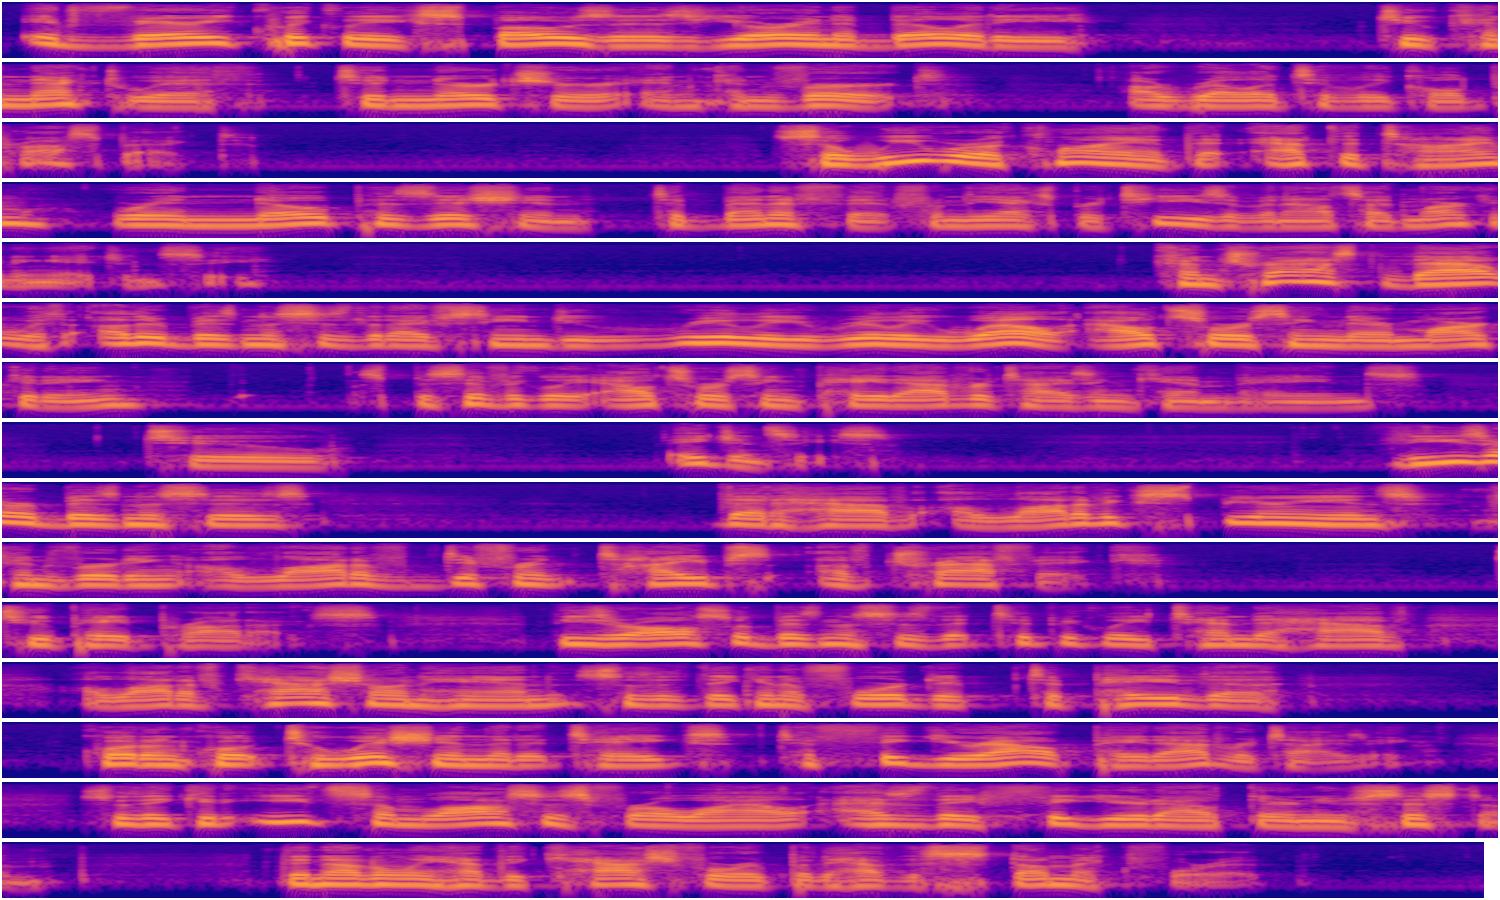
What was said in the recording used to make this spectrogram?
It very quickly exposes your inability to connect with, to nurture, and convert a relatively cold prospect. So we were a client that at the time were in no position to benefit from the expertise of an outside marketing agency. Contrast that with other businesses that I've seen do really, really well outsourcing their marketing, specifically outsourcing paid advertising campaigns to agencies. These are businesses that have a lot of experience converting a lot of different types of traffic to paid products. These are also businesses that typically tend to have a lot of cash on hand so that they can afford to, to pay the quote unquote tuition that it takes to figure out paid advertising. So they could eat some losses for a while as they figured out their new system. They not only had the cash for it, but they have the stomach for it.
